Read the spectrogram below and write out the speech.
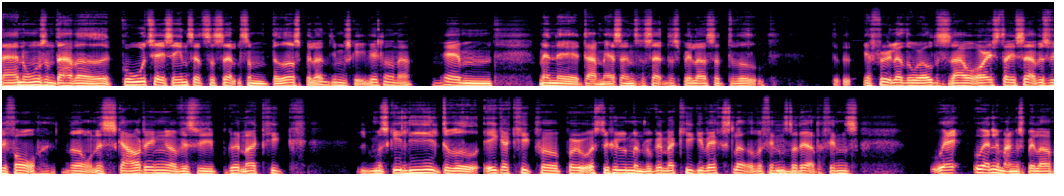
der er nogen, som der har været gode til at iscenesætte sig selv som bedre spillere, end de måske i virkeligheden er. Mm. Øhm, men øh, der er masser af interessante spillere, så du ved, jeg føler, at the world is our oyster, især hvis vi får noget ordentligt scouting, og hvis vi begynder at kigge, måske lige, du ved, ikke at kigge på, på øverste hylde, men begynder at kigge i vækslaget, hvad findes mm. der der? Der findes uendelig mange spillere,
